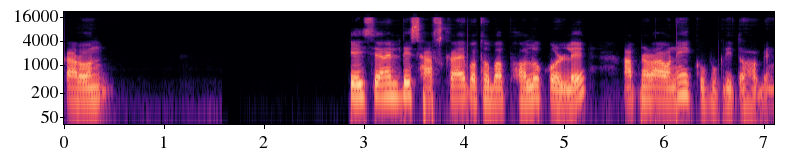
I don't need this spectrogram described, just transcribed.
কারণ এই চ্যানেলটি সাবস্ক্রাইব অথবা ফলো করলে আপনারা অনেক উপকৃত হবেন।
